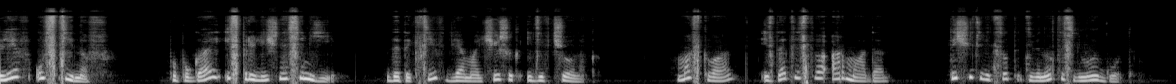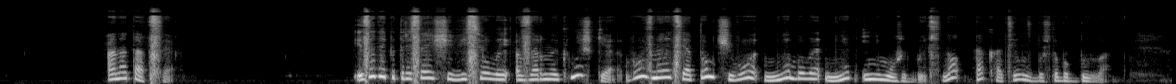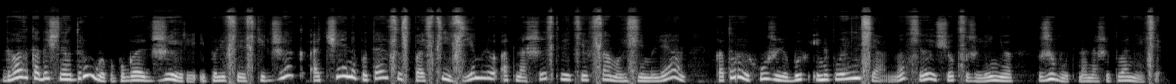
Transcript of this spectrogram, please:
Лев Устинов. Попугай из приличной семьи. Детектив для мальчишек и девчонок. Москва. Издательство «Армада». 1997 год. Аннотация. Из этой потрясающей веселой озорной книжки вы узнаете о том, чего не было, нет и не может быть, но так хотелось бы, чтобы было. Два закадычных друга, попугай Джерри и полицейский Джек, отчаянно пытаются спасти Землю от нашествия тех самых землян, которые хуже любых инопланетян, но все еще, к сожалению, живут на нашей планете.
